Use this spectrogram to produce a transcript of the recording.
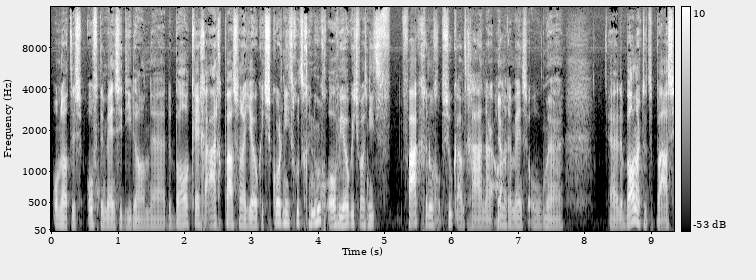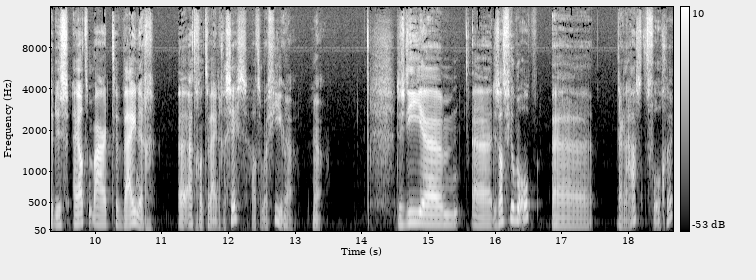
Omdat dus of de mensen die dan eh, de bal kregen aangepast vanuit Jokic scoort niet goed genoeg. Of Jokic was niet vaak genoeg op zoek aan het gaan naar andere mensen om eh, eh, de bal naartoe te passen. Dus hij had maar te weinig, eh, hij had gewoon te weinig assists. Had er maar vier. Ja. Dus, die, ehm, eh, dus dat viel me op. Eh, daarnaast het volgende.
